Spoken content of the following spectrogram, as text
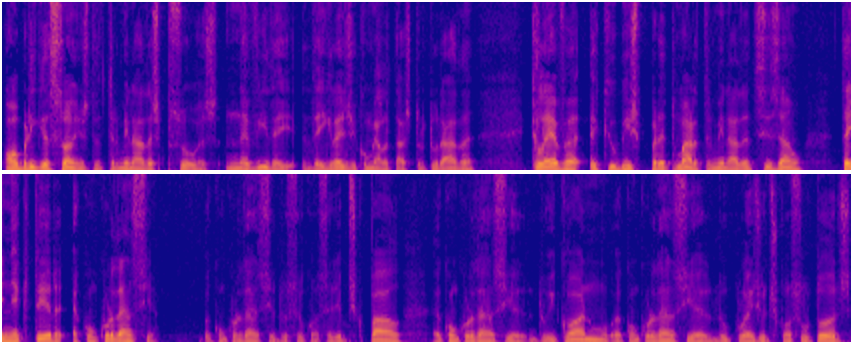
obrigações de determinadas pessoas na vida da Igreja como ela está estruturada, que leva a que o bispo, para tomar determinada decisão, tenha que ter a concordância a concordância do seu Conselho Episcopal, a concordância do Icónomo, a concordância do Colégio dos Consultores,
